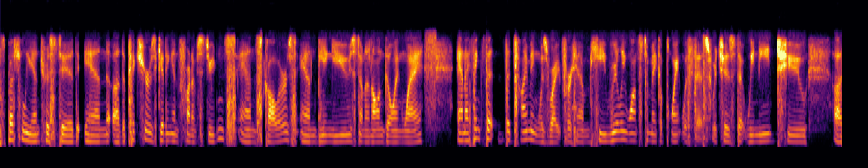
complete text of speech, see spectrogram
especially interested in uh, the pictures getting in front of students and scholars and being used in an ongoing way. And I think that the timing was right for him. He really wants to make a point with this, which is that we need to uh,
